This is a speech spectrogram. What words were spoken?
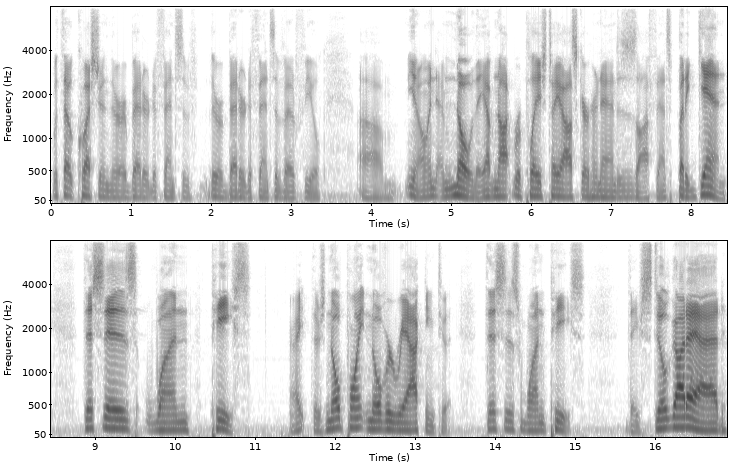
Without question, they're a better defensive. They're a better defensive outfield. Um, you know, and, and no, they have not replaced Teoscar Hernandez's offense. But again, this is one piece, right? There's no point in overreacting to it. This is one piece. They've still got to add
